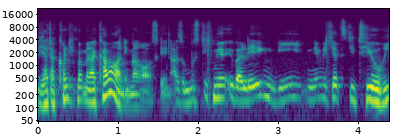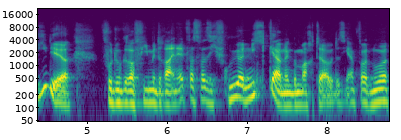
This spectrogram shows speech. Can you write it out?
ja, da konnte ich mit meiner Kamera nicht mehr rausgehen. Also musste ich mir überlegen, wie nehme ich jetzt die Theorie der Fotografie mit rein. Etwas, was ich früher nicht gerne gemacht habe, dass ich einfach nur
